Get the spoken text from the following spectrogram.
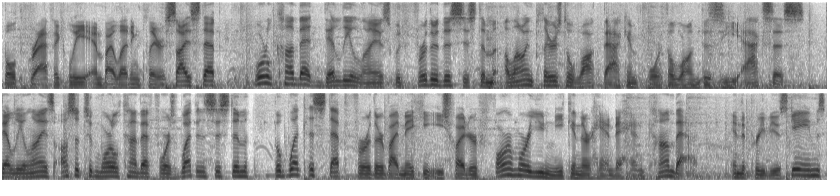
both graphically and by letting players sidestep, Mortal Kombat Deadly Alliance would further the system, allowing players to walk back and forth along the Z-axis. Deadly Alliance also took Mortal Kombat 4's weapon system, but went a step further by making each fighter far more unique in their hand-to-hand -hand combat. In the previous games,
